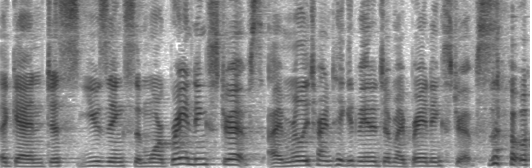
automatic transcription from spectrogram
again, just using some more branding strips. I'm really trying to take advantage of my branding strips. So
